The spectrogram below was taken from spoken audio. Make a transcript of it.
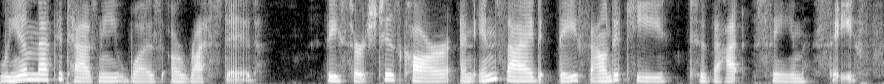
Liam McAtasney was arrested. They searched his car, and inside they found a key to that same safe.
